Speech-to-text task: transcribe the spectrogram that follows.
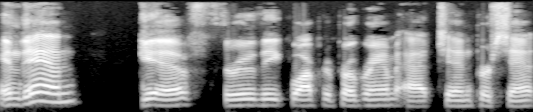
And then give through the cooperative program at 10%.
